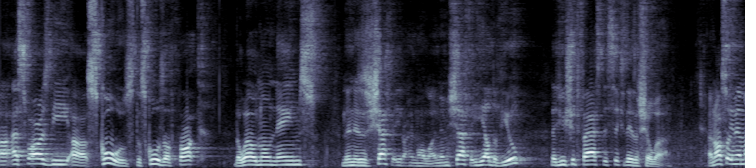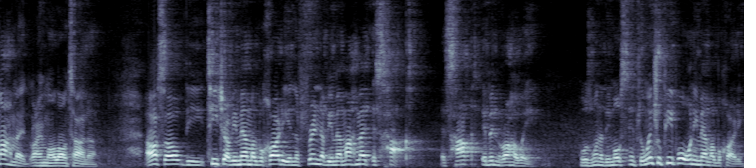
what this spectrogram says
Uh, as far as the uh, schools, the schools of thought, the well-known names, then there's Shafi'i, rahimahullah. Imam Shafi'i, he held the view that you should fast the six days of Shawwal. And also Imam Ahmad, rahimahullah ta'ala. Also, the teacher of Imam al-Bukhari and the friend of Imam Ahmad, Ishaq. Ishaq ibn Rahawayh, who was one of the most influential people on Imam al-Bukhari.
